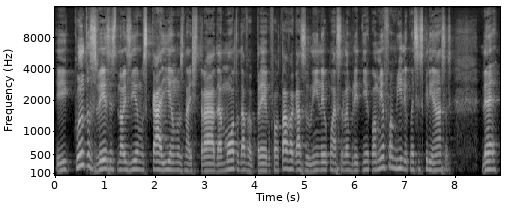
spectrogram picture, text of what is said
E quantas vezes nós íamos, caíamos na estrada, a moto dava prego, faltava gasolina, eu com essa lambretinha, com a minha família, com essas crianças, né?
